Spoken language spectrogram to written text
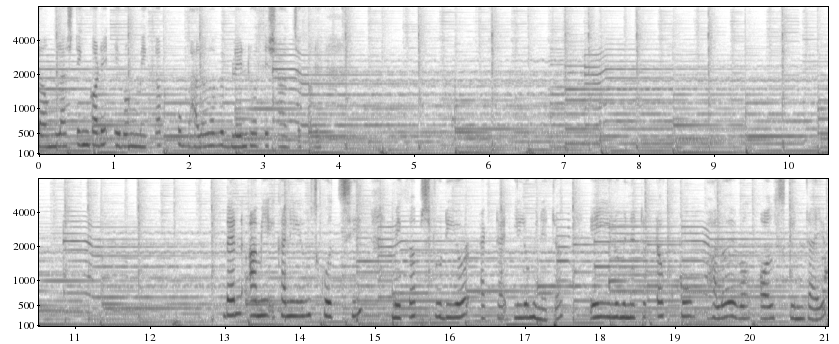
লং লাস্টিং করে এবং মেকআপ খুব ভালোভাবে ব্লেন্ড হতে সাহায্য করে। দেন আমি এখানে ইউজ করছি মেকআপ স্টুডিওর একটা ইলুমিনেটর এই ইলুমিনেটরটা খুব ভালো এবং অল স্কিন টাইপ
